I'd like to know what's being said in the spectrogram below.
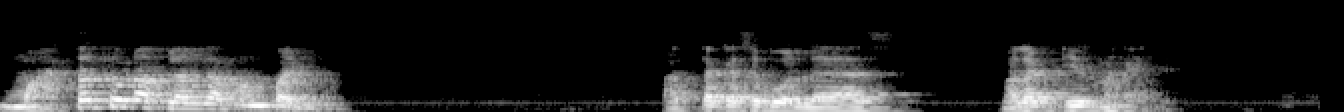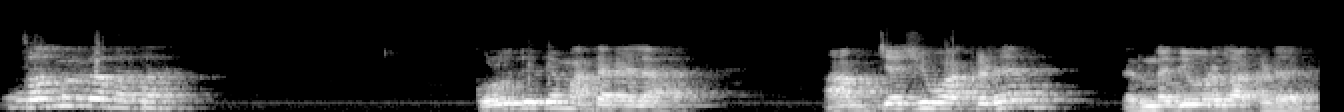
म्हातार तेवढं आपल्याला घाबरून पाहिजे. आत्ता कसं बोललास? मला तेच म्हणायचं चल मग दादा आता. कळू दे त्या म्हाताऱ्याला. आमच्याशी वाकडं तर नदीवर लाकडं.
